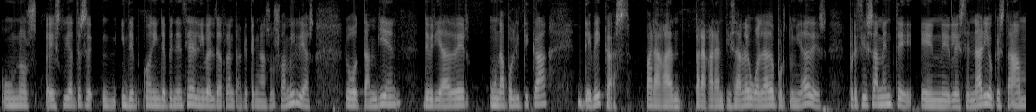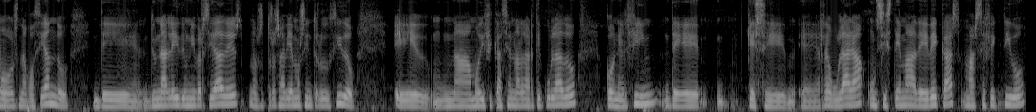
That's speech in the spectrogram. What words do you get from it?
unos estudiantes eh, con independencia del nivel de renta que tengan sus familias. Luego también debería haber una política de becas para, para, garantizar la igualdad de oportunidades. Precisamente en el escenario que estábamos negociando de, una ley de universidades, nosotros habíamos introducido eh, una modificación al articulado con el fin de que se eh, regulara un sistema de becas más efectivo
